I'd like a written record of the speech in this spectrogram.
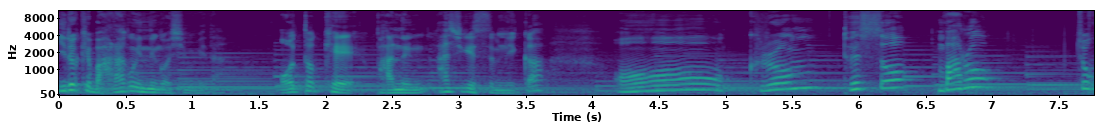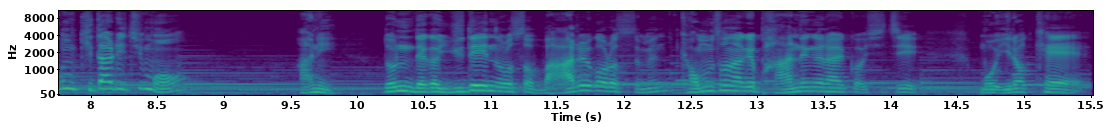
이렇게 말하고 있는 것입니다. 어떻게 반응하시겠습니까? 어, 그럼 됐어? 말어? 조금 기다리지 뭐. 아니, 너는 내가 유대인으로서 말을 걸었으면 겸손하게 반응을 할 것이지. 뭐 이렇게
